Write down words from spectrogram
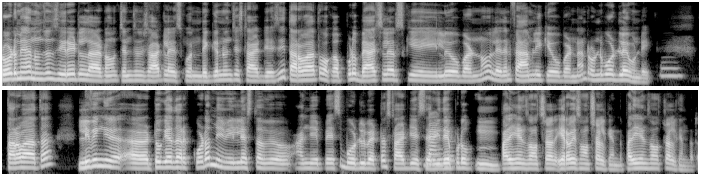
రోడ్డు మీద నుంచి సిగరెట్లు తాగడం చిన్న చిన్న షాట్లు వేసుకొని దగ్గర నుంచి స్టార్ట్ చేసి తర్వాత ఒకప్పుడు బ్యాచిలర్స్కి ఇల్లు ఇవ్వబడను లేదంటే ఫ్యామిలీకి ఇవ్వబడిన అని రెండు బోర్డులే ఉండేవి తర్వాత లివింగ్ టుగెదర్ కూడా మేము ఇల్లు ఇస్తాం అని చెప్పేసి బోర్డులు పెట్టడం స్టార్ట్ చేశారు. ఇది. ఎప్పుడు పదిహేను సంవత్సరాలు ఇరవై సంవత్సరాల కింద పదిహేను సంవత్సరాల కిందట.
